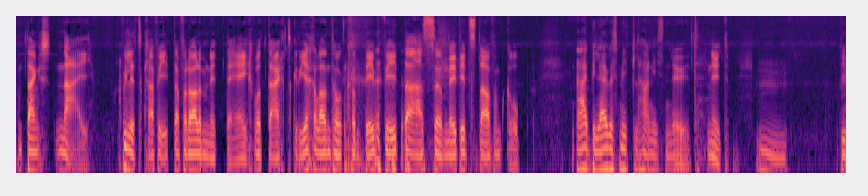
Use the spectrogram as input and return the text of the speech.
und denkst, nein, ich will jetzt kein Feta, vor allem nicht den. Ich wollte eigentlich zu Griechenland hocken und dort Feta essen und nicht jetzt da vom Coop. Nein, bei Lebensmitteln habe ich es nicht. Nicht. Hm. Bei,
